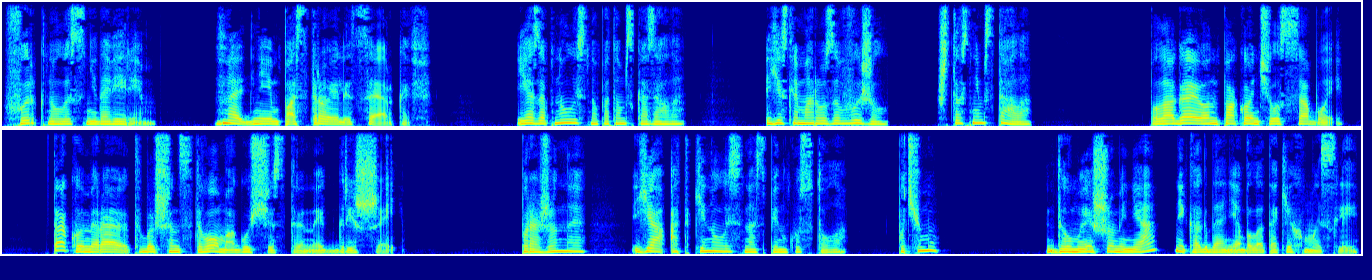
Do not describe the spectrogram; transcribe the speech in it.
фыркнула с недоверием. Над ним построили церковь. Я запнулась, но потом сказала. «Если Морозов выжил, что с ним стало?» «Полагаю, он покончил с собой. Так умирают большинство могущественных грешей». Пораженная, я откинулась на спинку стула. «Почему?» «Думаешь, у меня никогда не было таких мыслей?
